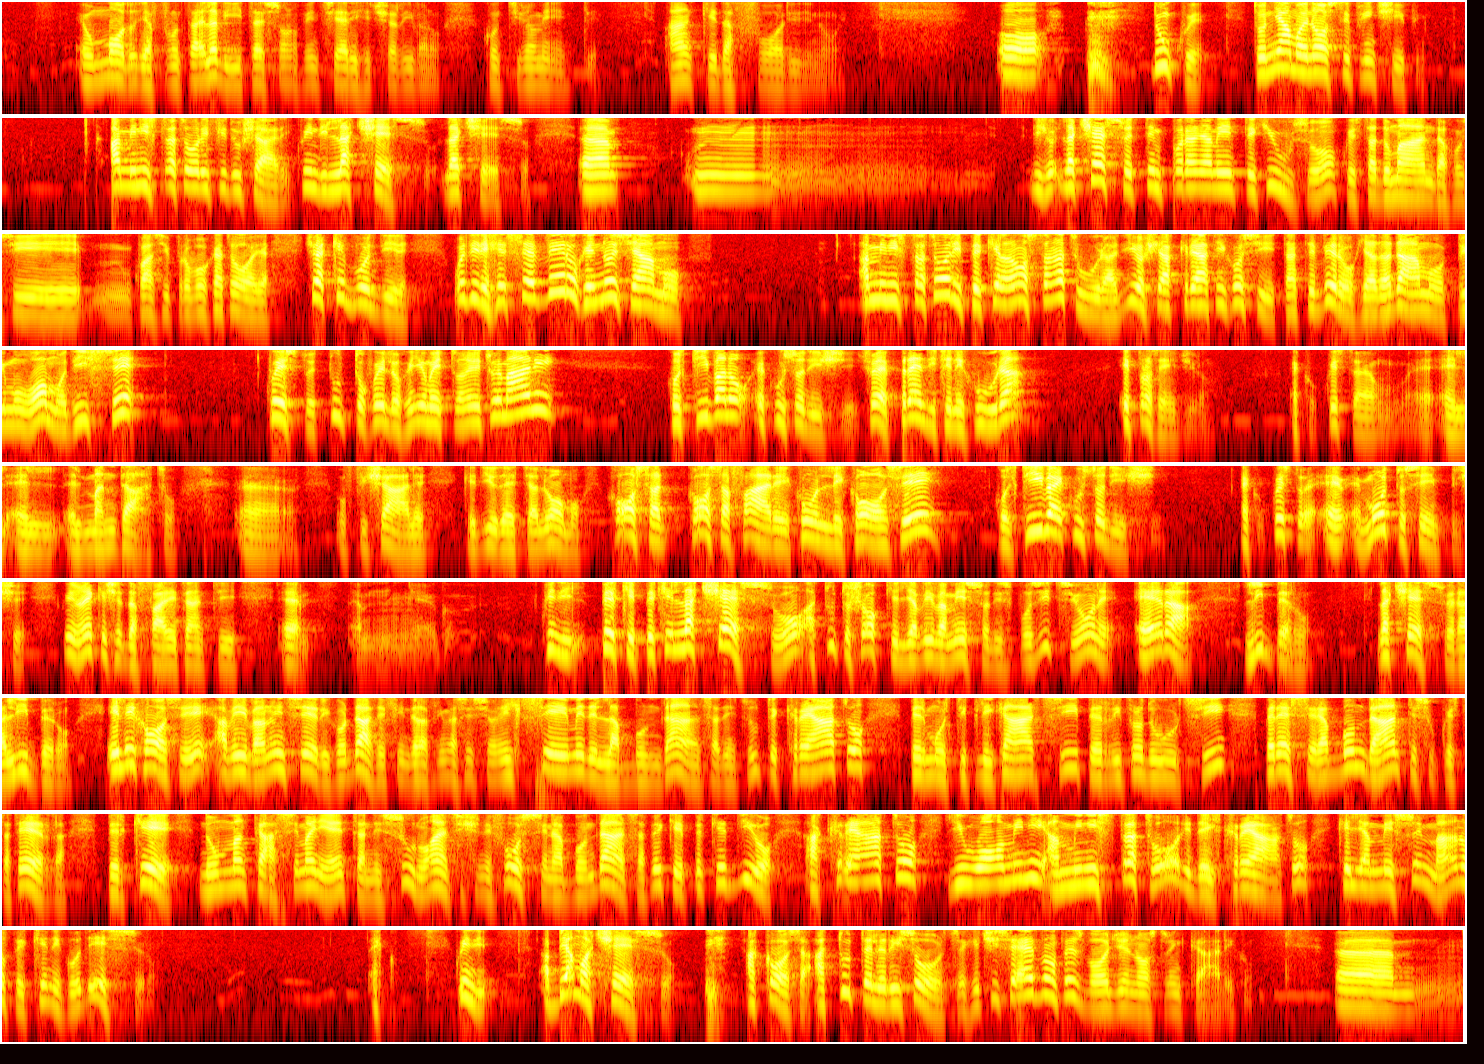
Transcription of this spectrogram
è un modo di affrontare la vita e sono pensieri che ci arrivano continuamente, anche da fuori di noi. Oh, dunque, torniamo ai nostri principi. Amministratori fiduciari, quindi l'accesso. l'accesso. Uh, mm, dico, l'accesso è temporaneamente chiuso? Questa domanda così mh, quasi provocatoria. Cioè, che vuol dire? Vuol dire che se è vero che noi siamo amministratori perché la nostra natura, Dio ci ha creati così, tant'è vero che ad Adamo, il primo uomo, disse, questo è tutto quello che io metto nelle tue mani, coltivalo e custodisci, cioè prenditene cura e proteggilo. Ecco, questo è, un, è, è, è il, il, mandato eh, ufficiale che Dio dette all'uomo. Cosa, cosa, fare con le cose? Coltiva e custodisci. Ecco, questo è, molto semplice, quindi non è che c'è da fare tanti... Eh, Ehm, quindi perché? Perché l'accesso a tutto ciò che gli aveva messo a disposizione era libero l'accesso era libero e le cose avevano in sé, ricordate fin dalla prima sessione, il seme dell'abbondanza, dentro tutto è creato per moltiplicarsi, per riprodursi, per essere abbondante su questa terra, perché non mancasse mai niente a nessuno, anzi ce ne fosse in abbondanza, perché? Perché Dio ha creato gli uomini amministratori del creato che gli ha messo in mano perché ne godessero. Ecco, quindi abbiamo accesso a cosa? A tutte le risorse che ci servono per svolgere il nostro incarico. Um,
